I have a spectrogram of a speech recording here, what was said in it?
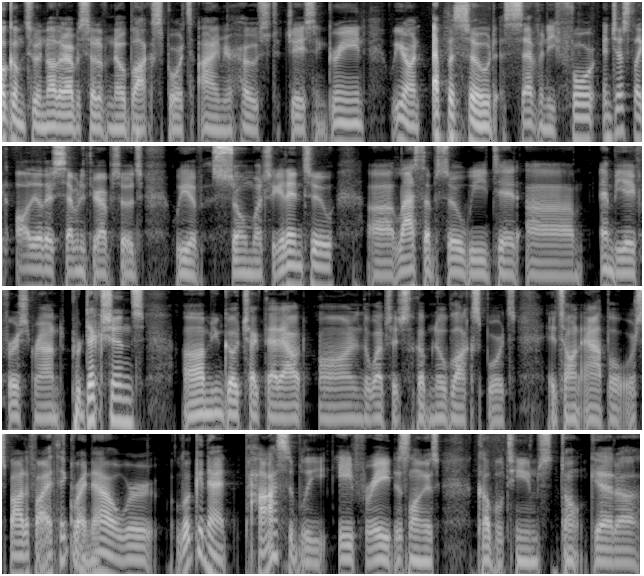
Welcome to another episode of No Block Sports. I am your host, Jason Green. We are on episode 74, and just like all the other 73 episodes, we have so much to get into. Uh, last episode, we did um, NBA first round predictions. Um, you can go check that out on the website. Just look up No Block Sports. It's on Apple or Spotify. I think right now we're looking at possibly eight for eight, as long as a couple teams don't get uh,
